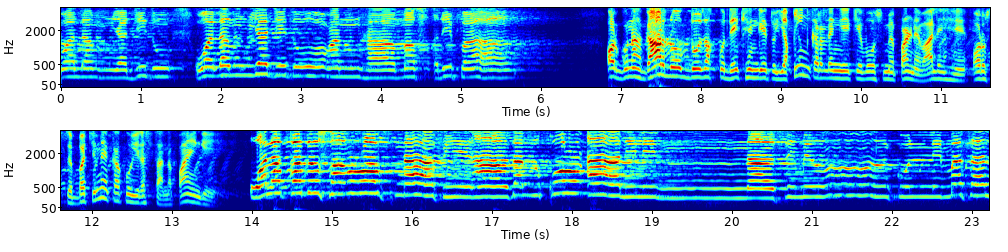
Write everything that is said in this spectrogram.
ولم يجدوا ولم يجدوا عنها مصرفا۔ اور گناہ گار لوگ دوزخ کو دیکھیں گے تو یقین کر لیں گے کہ وہ اس میں پڑھنے والے ہیں اور اس سے بچنے کا کوئی رستہ نہ پائیں گے۔ وَلَقَدْ صَرَّفْنَا فِي هَذَا الْقُرْآنِ لِلنَّاسِ مِن كُلِّ مَثَلٍ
